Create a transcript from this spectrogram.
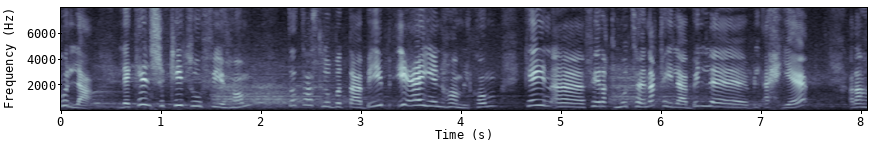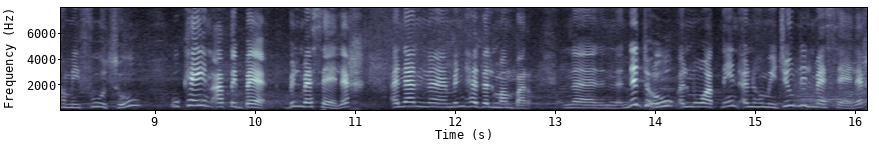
كلها. لكن شكيتوا فيهم تتصلوا بالطبيب يعاينهم لكم. كاين آه، فرق متنقلة بالأحياء. راهم يفوتوا. وكاين أطباء بالمسالخ أنا من هذا المنبر. ندعو المواطنين أنهم يجيوا للمسالخ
